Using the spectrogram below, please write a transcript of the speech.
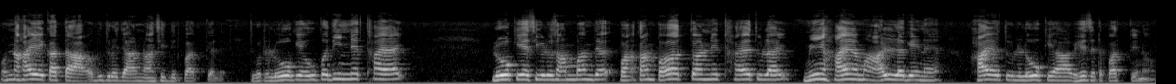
ඔන්න හයේ කතාව බුදුරජාණන් වහන්සේ ඉදිරිපත් කළේ. එතකොට ලෝකය උපදින්නෙත් හයයි. ලෝකයේ සියලු සම්බන්ධ කම් පවත්වන්නෙත් හය තුලයි. මේ හයම අල්ලගෙන හය තුල ලෝකයා වෙහෙසටපත් වෙනවා.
